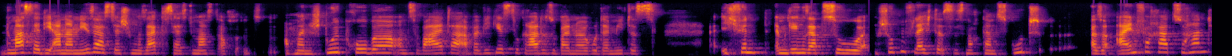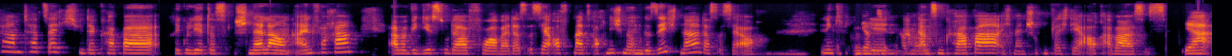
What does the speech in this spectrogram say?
Du machst ja die Anamnese, hast du ja schon gesagt. Das heißt, du machst auch, auch mal eine Stuhlprobe und so weiter. Aber wie gehst du gerade so bei Neurodermitis? Ich finde, im Gegensatz zu Schuppenflechte ist es noch ganz gut also einfacher zu handhaben tatsächlich. Ich finde, der Körper reguliert das schneller und einfacher. Aber wie gehst du da vor? Weil das ist ja oftmals auch nicht nur im Gesicht, ne? Das ist ja auch in den Knien, am ganzen Körper. Ich meine, Schuppenflechte ja auch, aber es ist. Ja,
